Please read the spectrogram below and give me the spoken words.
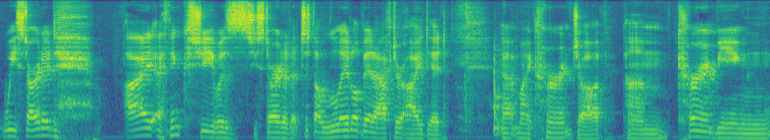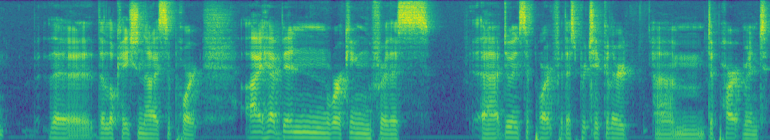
we started. I I think she was she started just a little bit after I did at my current job. Um, current being the the location that I support. I have been working for this, uh, doing support for this particular um, department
